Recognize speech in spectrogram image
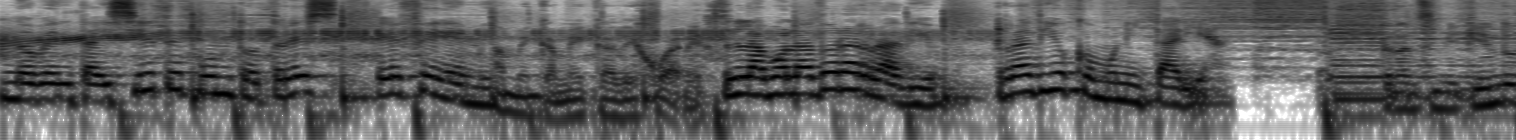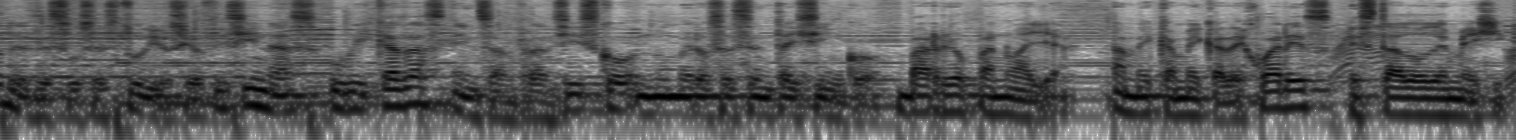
97.3 FM Amecameca de Juárez. La Voladora Radio, radio comunitaria transmitiendo desde sus estudios y oficinas ubicadas en San Francisco número 65, Barrio Panoaya, Amecameca de Juárez, Estado de México.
